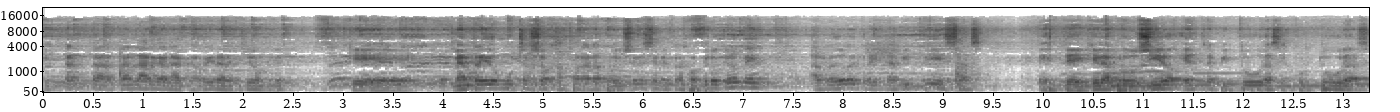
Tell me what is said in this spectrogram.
es tanta, tan larga la carrera de este hombre, que me han traído muchas hojas para la producción y se me traspapeló. Creo que hay alrededor de 30.000 piezas este, que él ha producido entre pinturas, esculturas,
